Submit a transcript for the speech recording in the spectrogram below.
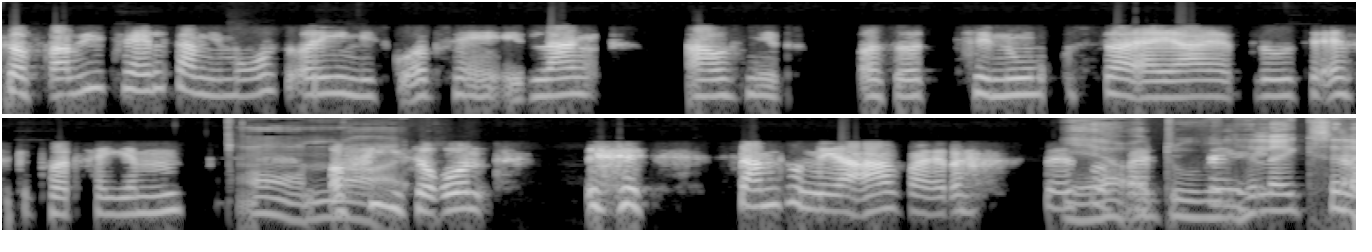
Så fra vi talte sammen i morges, og egentlig skulle optage et langt afsnit, og så til nu, så er jeg blevet til Askepot herhjemme oh, og nej. fiser rundt, samtidig med at jeg arbejder. Så jeg Ja, og du vil heller ikke selv,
